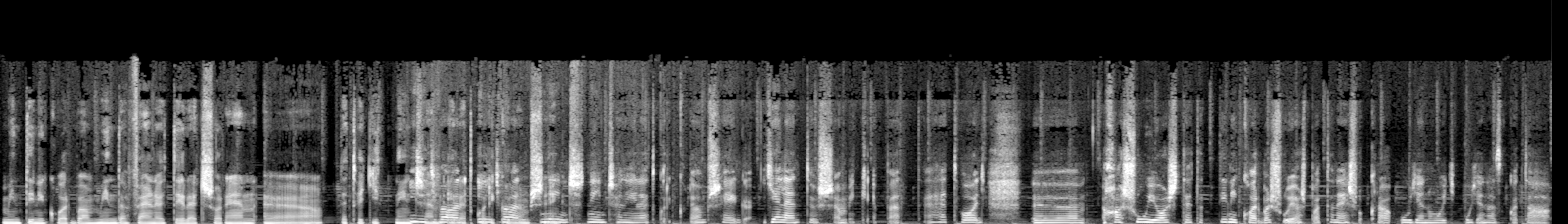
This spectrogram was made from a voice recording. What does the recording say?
mint tinikorban, mind a felnőtt élet során, tehát hogy itt nincsen van, életkori különbség. Van, nincs, nincsen életkori különbség, jelentős semmiképpen. Tehát, hogy ö, ha súlyos, tehát a tinikorban súlyos pattanásokra ugyanúgy ugyanazokat a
